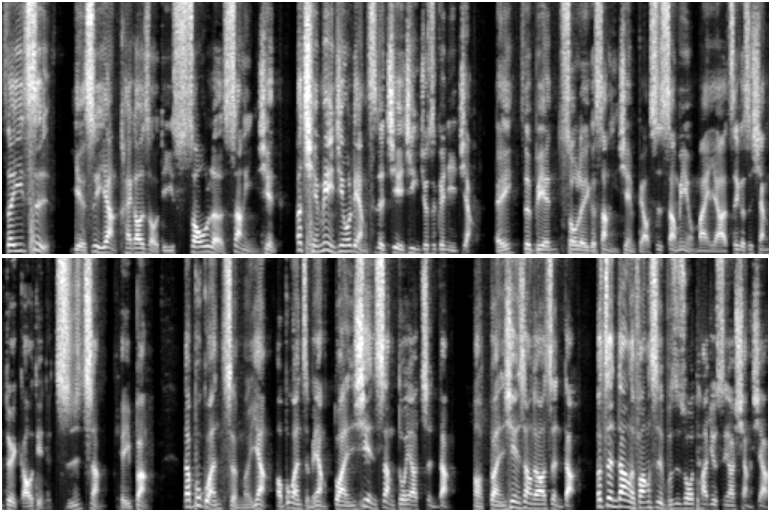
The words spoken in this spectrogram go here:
这一次也是一样，开高走低，收了上影线。那前面已经有两次的借镜，就是跟你讲，哎，这边收了一个上影线，表示上面有卖压，这个是相对高点的直涨 K 棒。那不管怎么样，哦，不管怎么样，短线上都要震荡，哦，短线上都要震荡。那震荡的方式不是说它就是要向下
